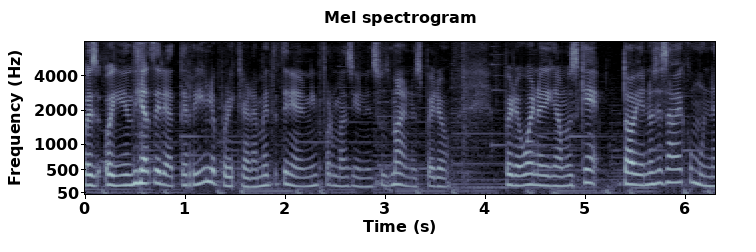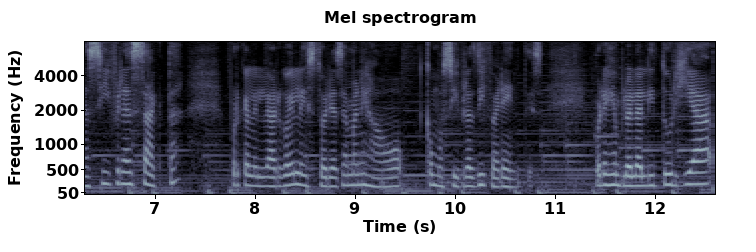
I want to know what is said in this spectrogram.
Pues hoy en día sería terrible porque claramente tenían información en sus manos, pero, pero bueno, digamos que todavía no se sabe como una cifra exacta porque a lo largo de la historia se han manejado como cifras diferentes. Por ejemplo, la liturgia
